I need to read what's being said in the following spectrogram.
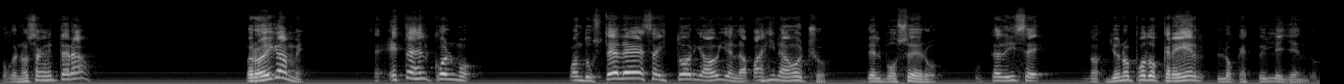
Porque no se han enterado. Pero díganme, este es el colmo. Cuando usted lee esa historia hoy en la página 8 del vocero, usted dice, no, yo no puedo creer lo que estoy leyendo.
